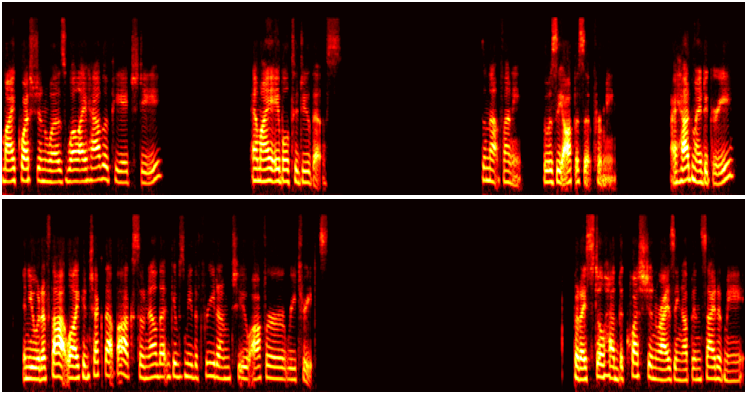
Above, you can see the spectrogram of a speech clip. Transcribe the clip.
my question was, well, I have a PhD. Am I able to do this? Isn't that funny? It was the opposite for me. I had my degree, and you would have thought, well, I can check that box. So now that gives me the freedom to offer retreats. But I still had the question rising up inside of me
